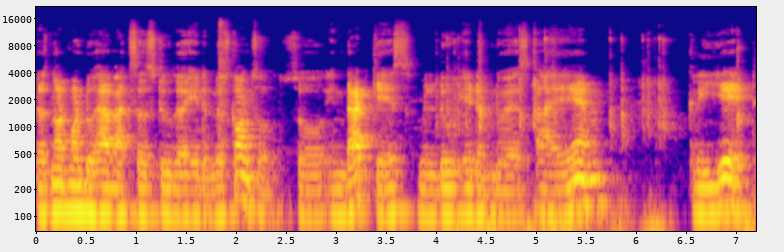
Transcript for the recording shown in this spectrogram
does not want to have access to the aws console so in that case we'll do aws iam create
